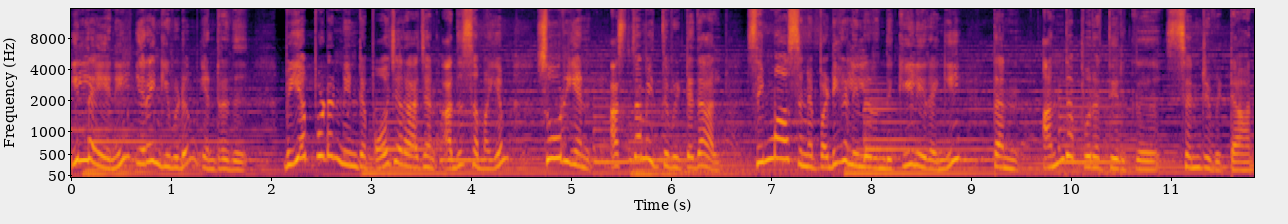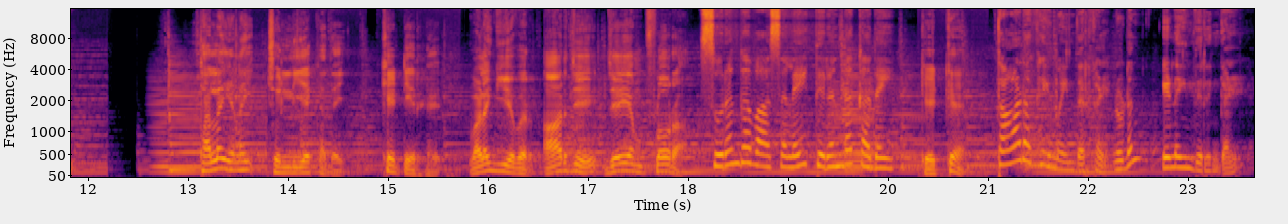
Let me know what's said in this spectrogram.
இல்லையெனில் இறங்கிவிடும் என்றது. வியப்புடன் நின்ற போஜராஜன் அது சமயம் சூரியன் அஸ்தமித்து விட்டதால் சிம்மாசன படிகளிலிருந்து கீழிறங்கி தன் அந்த புறத்திற்கு சென்று விட்டான். தலையணை சொல்லிய கதை. கேட்டீர்கள். வழங்கியவர் ஆர்ஜே ஜே எம் ஃப்ளோரா. சுரங்க வாசலை திறந்த கதை. கேட்க தாடகை மைந்தர்களுடன் இணைந்திருங்கள்.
